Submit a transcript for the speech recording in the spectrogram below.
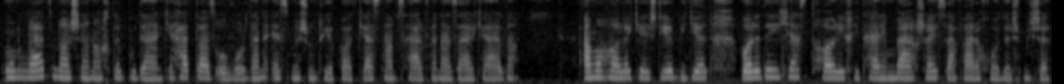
اونقدر ناشناخته بودن که حتی از اووردن اسمشون توی پادکست هم صرف نظر کردم. اما حالا کشتی بیگل وارد یکی از تاریخی ترین بخش های سفر خودش میشه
